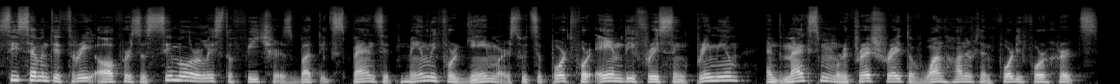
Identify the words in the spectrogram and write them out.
C73 offers a similar list of features but expands it mainly for gamers with support for AMD FreeSync Premium and maximum refresh rate of 144Hz.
